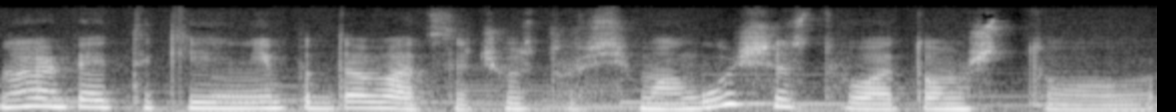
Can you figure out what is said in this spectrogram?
Но опять-таки не поддаваться чувству всемогущества о том, что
